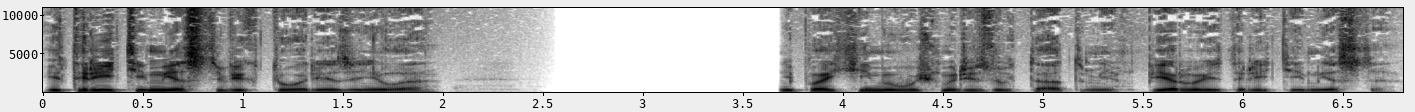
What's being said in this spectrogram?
И третье место Виктория заняла. Неплохими, в общем, результатами. Первое и третье место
